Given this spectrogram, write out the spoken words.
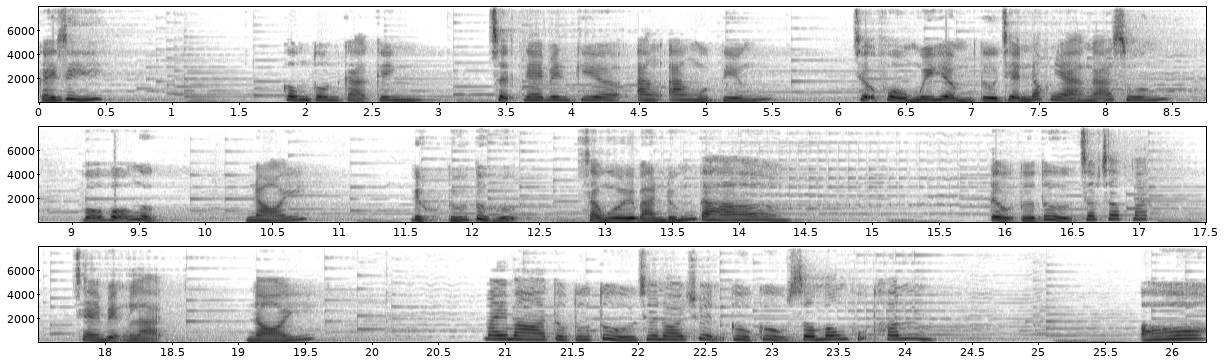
Cái gì? Công tôn cả kinh, chợt nghe bên kia ang ang một tiếng. Triệu phổ nguy hiểm từ trên nóc nhà ngã xuống, vỗ vỗ ngực, nói Tiểu tứ tử, sao người bán đứng ta? Tiểu tứ tử chớp chớp mắt, che miệng lại, nói May mà tiểu tứ tử chưa nói chuyện cửu cửu sớm mông phụ thân. Ồ! Oh.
